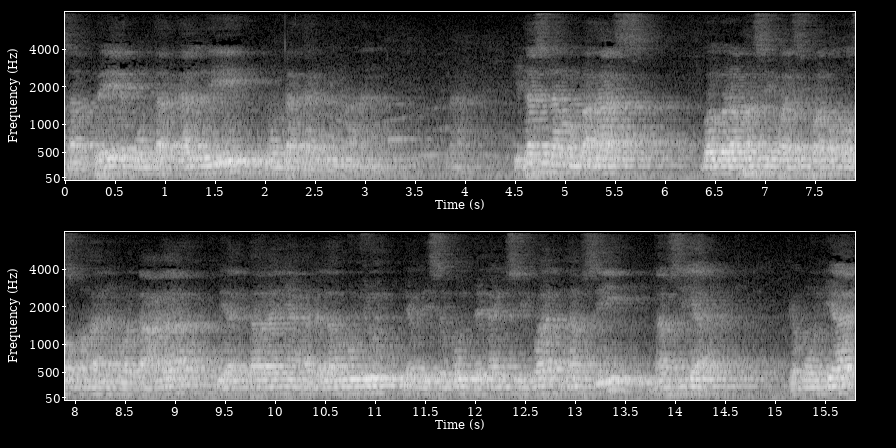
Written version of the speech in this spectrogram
Sampai mutakallim, mutakalliman. Nah, kita sudah membahas beberapa sifat-sifat Allah Subhanahu wa taala di antaranya adalah wujud yang disebut dengan sifat nafsi, nafsiyah. Kemudian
